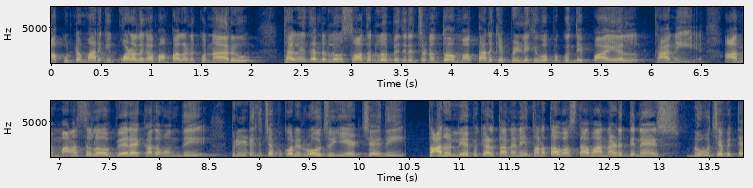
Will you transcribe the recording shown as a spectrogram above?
ఆ కుటుంబానికి కోడలుగా పంపాలనుకున్నారు. తల్లిదండ్రులు సోదరులు బెదిరించడంతో మొత్తానికి పెళ్ళికి ఒప్పుకుంది పాయల్. కానీ ఆమె మనసులో వేరే కథ ఉంది. ప్రియుడికి చెప్పుకొని రోజు ఏడ్చేది. తాను లేపుకెళ్తానని తనతో వస్తావా అన్నాడు దినేష్. నువ్వు చెబితే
